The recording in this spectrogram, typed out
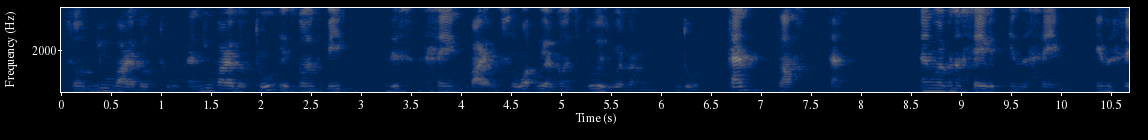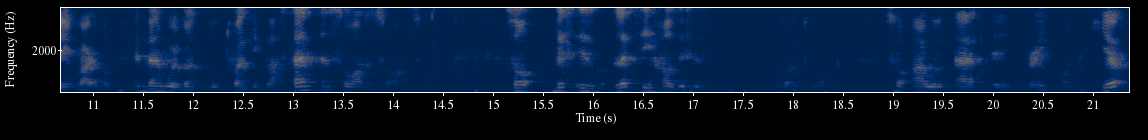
So new variable 2 and new variable 2 is going to be this same variable. So what we are going to do is we're going to do 10 plus 10 and we're going to save it in the same in the same variable and then we're going to do 20 plus 10 and so on and so on and so on. So this is let's see how this is going to work. So I will add a breakpoint here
